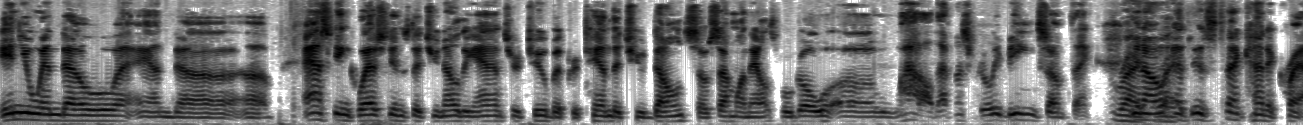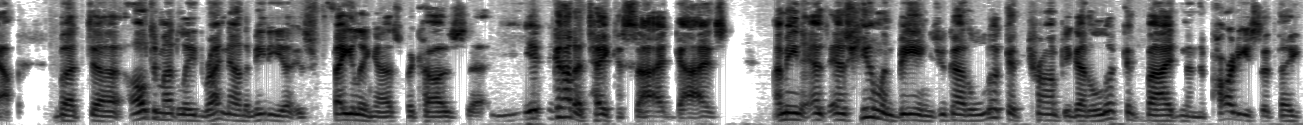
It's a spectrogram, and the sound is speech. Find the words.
innuendo and uh, uh, asking questions that you know the answer to, but pretend that you don't, so someone else will go, uh, "Wow, that must really mean something." Right. You know, right. it's that kind of crap. But uh, ultimately, right now, the media is failing us because uh, you got to take a side, guys. I mean, as, as human beings, you got to look at Trump, you got to look at Biden and the parties that they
